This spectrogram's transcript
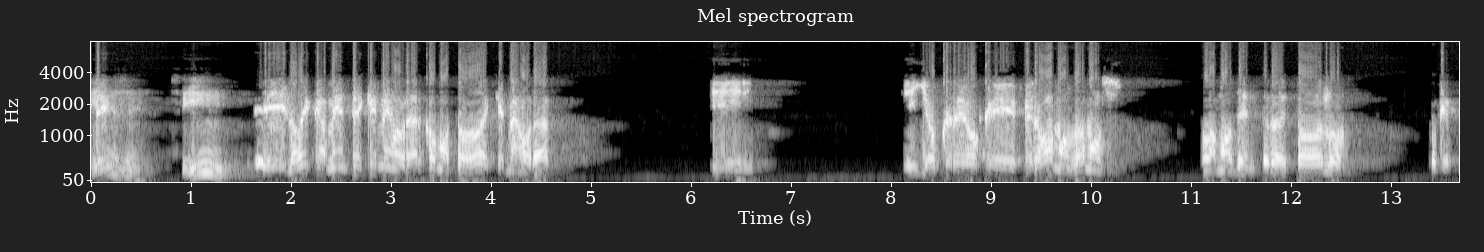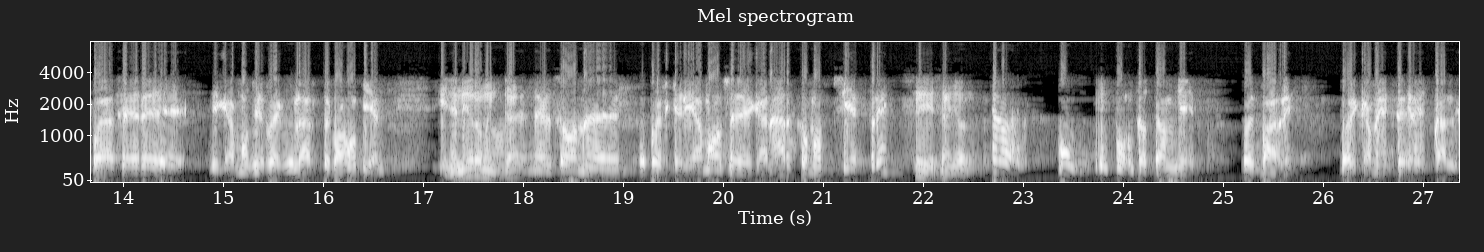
¿sí? Sí, Y lógicamente hay que mejorar como todo, hay que mejorar. Y, y yo creo que, pero vamos, vamos, vamos dentro de todo lo, lo que pueda ser, eh, digamos, irregular, pues vamos bien. ingeniero, me encanta. Nelson, eh, pues queríamos eh, ganar como siempre, Sí, señor. pero un, un punto también, pues vale, lógicamente vale.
